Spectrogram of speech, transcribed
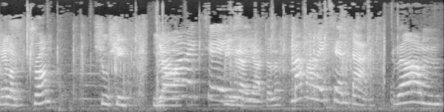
Meillä on Trump, sushi ja vihreä jäätelö. Mä valitsen tän. Ram.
